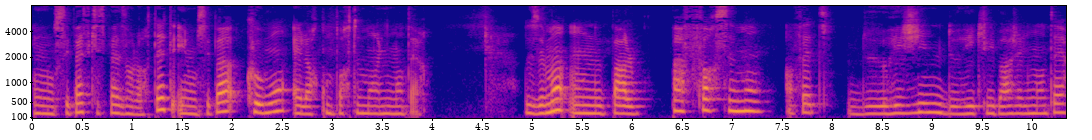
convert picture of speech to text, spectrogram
On ne sait pas ce qui se passe dans leur tête et on ne sait pas comment est leur comportement alimentaire. Deuxièmement, on ne parle pas forcément en fait de régime, de rééquilibrage alimentaire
